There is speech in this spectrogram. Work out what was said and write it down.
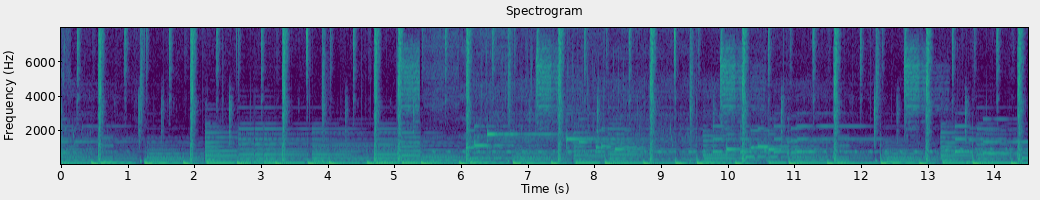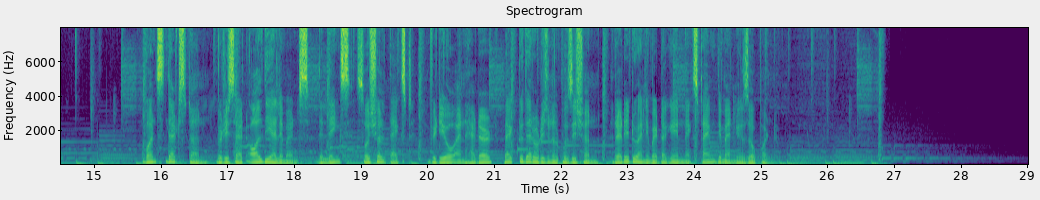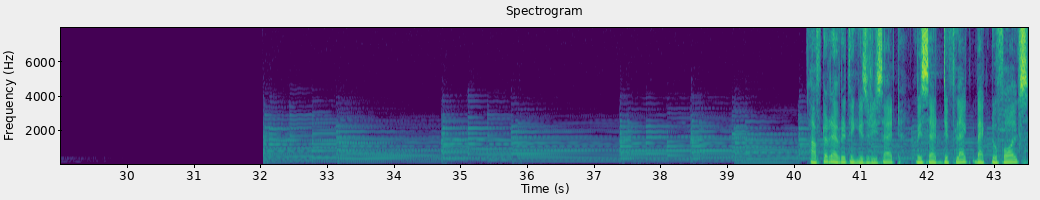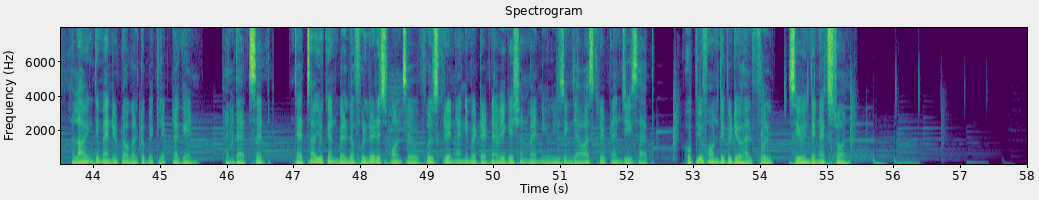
Once that's done, we reset all the elements, the links, social text, video and header back to their original position, ready to animate again next time the menu is opened. After everything is reset, we set the flag back to false, allowing the menu toggle to be clicked again. And that's it. That's how you can build a fully responsive, full screen animated navigation menu using JavaScript and GSAP. Hope you found the video helpful. See you in the next one.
